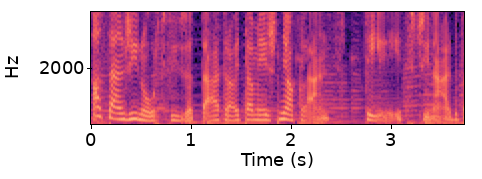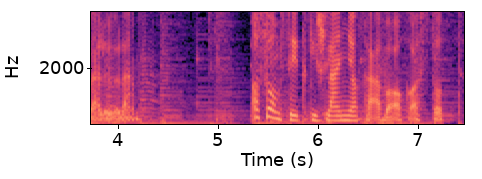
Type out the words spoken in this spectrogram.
Aztán zsinórt fűzött át rajtam, és nyaklánc félét csinált belőlem. A szomszéd kislány nyakába akasztott.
